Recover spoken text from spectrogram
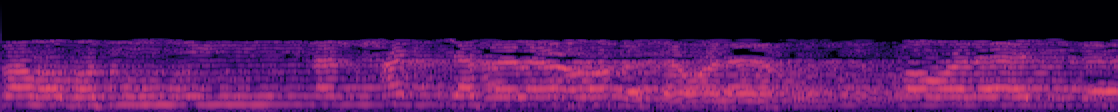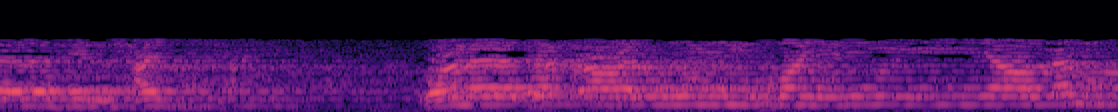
فرض فيهن الحج فلا رفث ولا فسوق ولا جدال في الحج. وما تفعلوا من خير يعلمه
